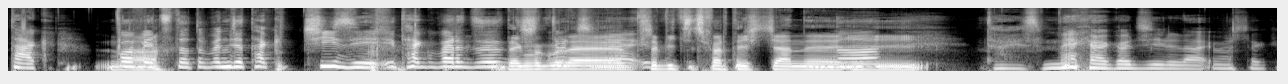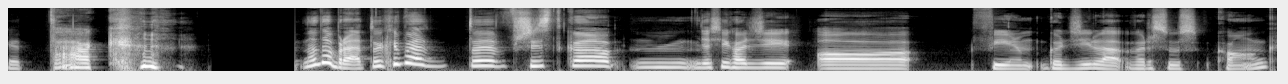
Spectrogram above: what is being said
tak, No. powiedz to, to będzie tak cheesy i tak bardzo Tak w ogóle przebicie czwartej ściany No. i... To jest Mecha Godzilla. I masz takie, tak. No dobra, to chyba to wszystko, mm, jeśli chodzi o film Godzilla vs. Kong.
